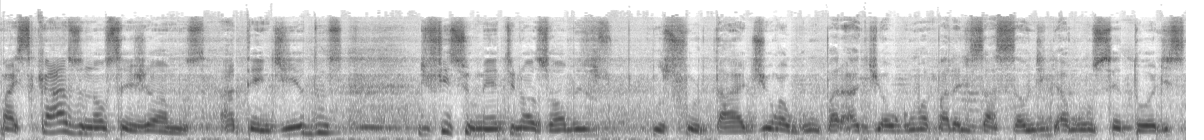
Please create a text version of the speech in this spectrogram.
mas caso não sejamos atendidos, dificilmente nós vamos nos furtar de, algum, de alguma paralisação de alguns setores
